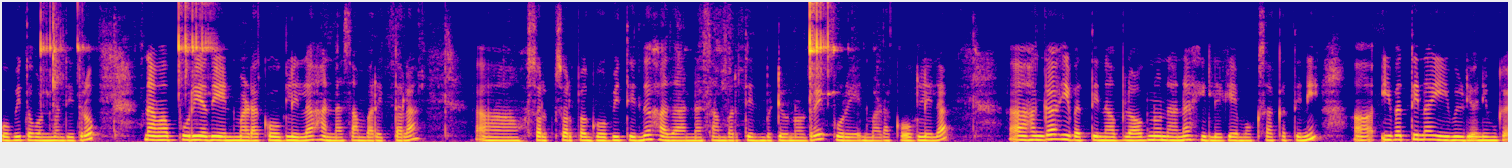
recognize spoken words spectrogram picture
ಗೋಬಿ ತೊಗೊಂಡು ಬಂದಿದ್ರು. ನಾವು ಪೂರಿ ಅದು ಏನು ಮಾಡೋಕ್ಕೆ ಹೋಗಲಿಲ್ಲ, ಅನ್ನ ಸಾಂಬಾರು ಇತ್ತಲ್ಲ. ಸ್ವಲ್ಪ ಸ್ವಲ್ಪ ಗೋಬಿ ತಿಂದು ಅದು ಅನ್ನ ಸಾಂಬಾರು ತಿಂದುಬಿಟ್ಟಿವಿ ನೋಡ್ರಿ. ಪೂರಿ ಏನು ಮಾಡೋಕ್ಕೆ ಹೋಗಲಿಲ್ಲ. ಹಂಗೆ ಇವತ್ತಿನ ವ್ಲಾಗ್ನು ನಾನು ಇಲ್ಲಿಗೆ ಮುಗ್ಸಾಕತ್ತೀನಿ. ಇವತ್ತಿನ ಈ ವಿಡಿಯೋ ನಿಮ್ಗೆ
